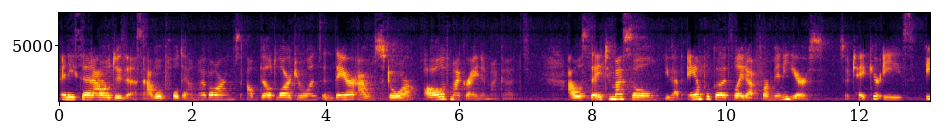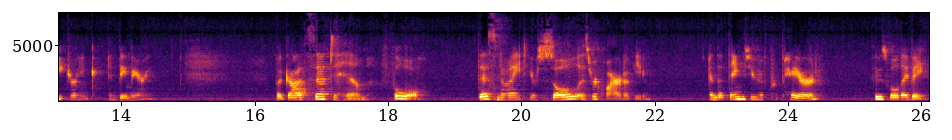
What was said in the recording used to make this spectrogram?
And he said, I will do this. I will pull down my barns, I'll build larger ones, and there I will store all of my grain and my goods. I will say to my soul, You have ample goods laid up for many years, so take your ease, eat, drink, and be merry. But God said to him, Fool, this night your soul is required of you, and the things you have prepared, whose will they be?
